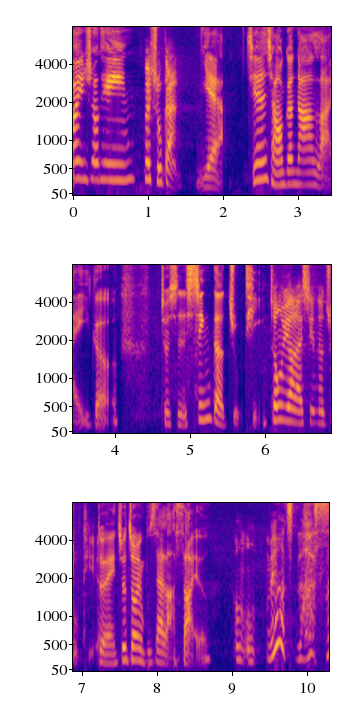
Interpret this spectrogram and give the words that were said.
欢迎收听归属感，，Yeah，今天想要跟大家来一个就是新的主题，终于要来新的主题了。对，就终于不是在拉塞了。嗯，我没有 拉塞，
